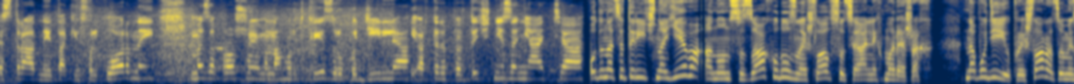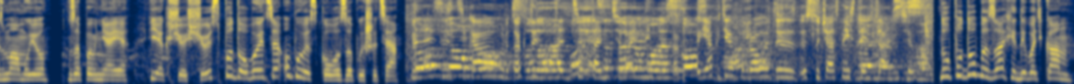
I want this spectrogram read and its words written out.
естрадний, так і фольклорний. Ми запрошуємо на гуртки з рукоділля, артерапевтичні арт-терапевтичні заняття. 11-річна Єва анонс заходу знайшла в соціальних мережах. На подію прийшла разом із мамою. Запевняє, якщо щось подобається, обов'язково запишеться. Мене зацікавив гурток танцювальний гурток. Я хотіла спробувати сучасний стиль танців. До вподоби захід і батькам.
